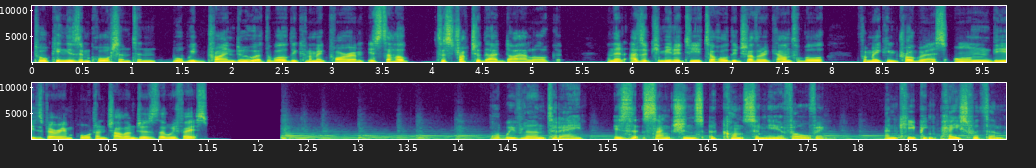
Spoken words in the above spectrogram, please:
talking is important. And what we try and do at the World Economic Forum is to help to structure that dialogue. And then as a community to hold each other accountable for making progress on these very important challenges that we face. What we've learned today is that sanctions are constantly evolving, and keeping pace with them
